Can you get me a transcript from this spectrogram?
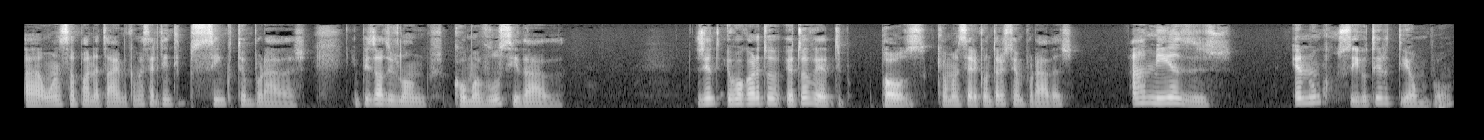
uh, Once Upon a Time, que é uma série que tem tipo cinco temporadas, episódios longos, com uma velocidade. Gente, eu agora estou a ver tipo Pose, que é uma série com três temporadas, há meses. Eu não consigo ter tempo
